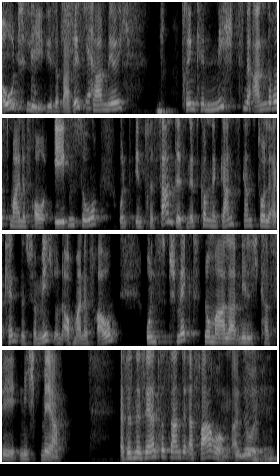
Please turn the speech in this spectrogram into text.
Oatly, diese Barista-Milch, ich trinke nichts mehr anderes, meine Frau ebenso. Und interessant ist, und jetzt kommt eine ganz, ganz tolle Erkenntnis für mich und auch meine Frau, uns schmeckt normaler Milchkaffee nicht mehr. Es ist eine sehr interessante Erfahrung. Also mhm.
